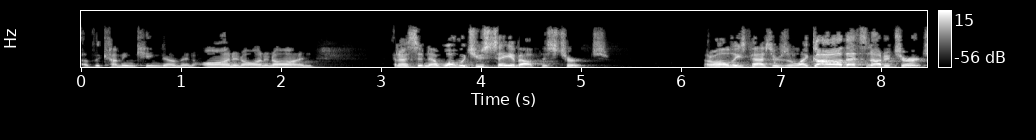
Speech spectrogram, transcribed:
of the coming kingdom, and on and on and on. And I said, Now, what would you say about this church? And all these pastors are like, Oh, that's not a church.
